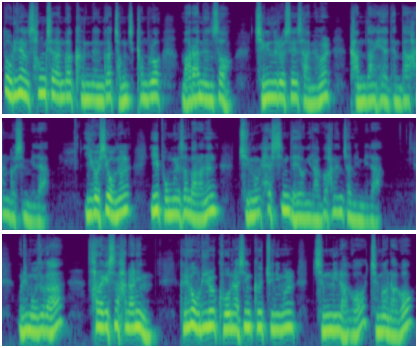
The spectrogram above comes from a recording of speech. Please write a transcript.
또 우리는 성실함과 근면과 정직함으로 말하면서 증인으로서의 사명을 감당해야 된다 하는 것입니다. 이것이 오늘 이 본문에서 말하는 중요 핵심 내용이라고 하는 점입니다. 우리 모두가 살아계신 하나님 그리고 우리를 구원하신 그 주님을 증인하고 증언하고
